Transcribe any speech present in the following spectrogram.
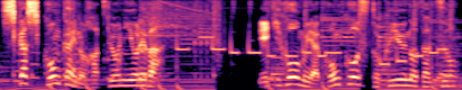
しかし今回の発表によれば駅ホームやコンコース特有の雑音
